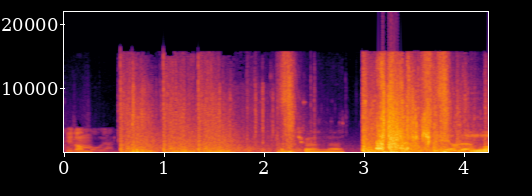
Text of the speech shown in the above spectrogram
呢個冇人，份槍啊！屌兩個，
